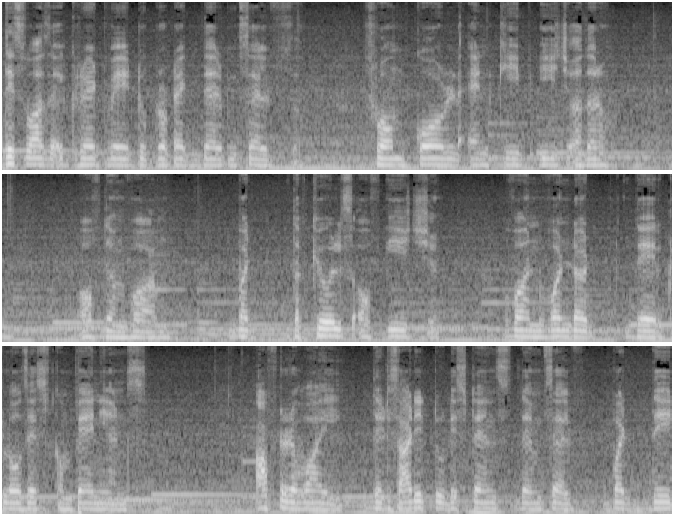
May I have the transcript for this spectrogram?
This was a great way to protect themselves from cold and keep each other of them warm. But the quills of each one wondered their closest companions. After a while, they decided to distance themselves, but they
